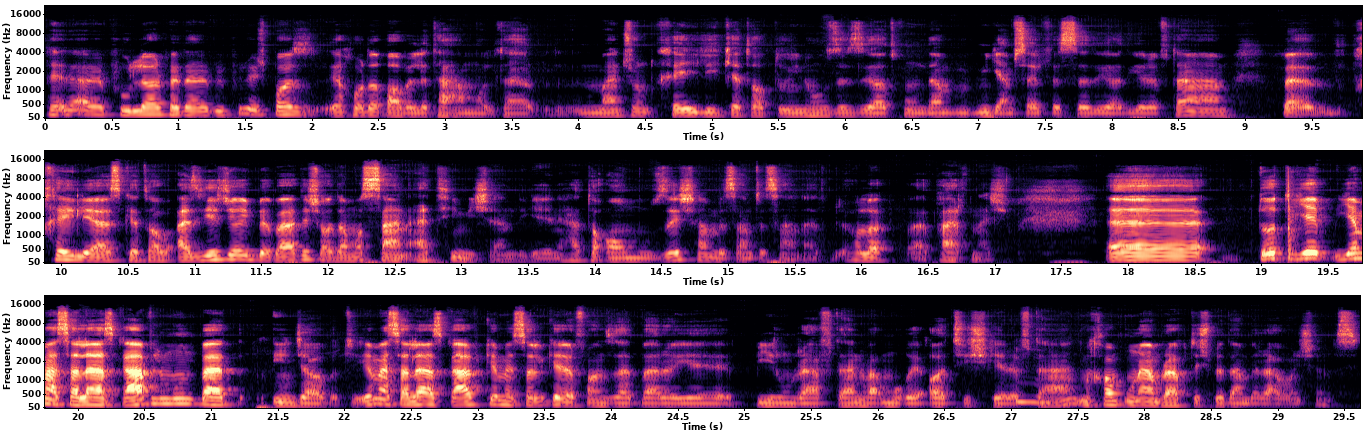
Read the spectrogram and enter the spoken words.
پدر پولار پدر بی پولش باز یه خورده قابل تحمل تر بود. من چون خیلی کتاب تو این حوزه زیاد خوندم میگم سلف استدی یاد گرفتم خیلی از کتاب از یه جایی به بعدش آدما صنعتی میشن دیگه یعنی حتی آموزش هم به سمت صنعت میره. حالا پرت نشیم. دو یه،, یه مسئله از قبل موند بعد اینجا بود یه مسئله از قبل که مثالی که ارفان زد برای بیرون رفتن و موقع آتیش گرفتن می‌خوام اونم ربطش بدم به روانشناسی.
